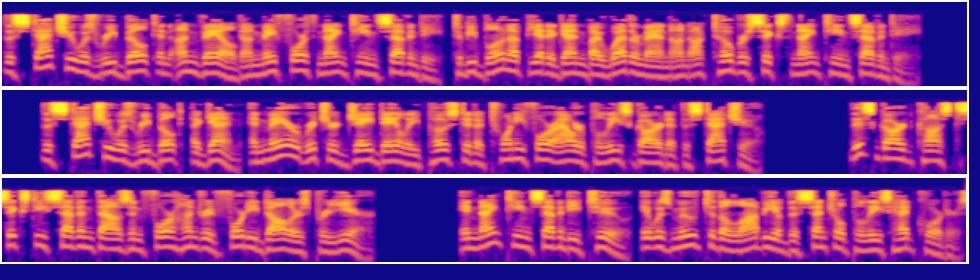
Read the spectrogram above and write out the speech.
The statue was rebuilt and unveiled on May 4, 1970, to be blown up yet again by Weatherman on October 6, 1970. The statue was rebuilt, again, and Mayor Richard J. Daley posted a 24-hour police guard at the statue. This guard cost $67,440 per year. In 1972, it was moved to the lobby of the Central Police Headquarters,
